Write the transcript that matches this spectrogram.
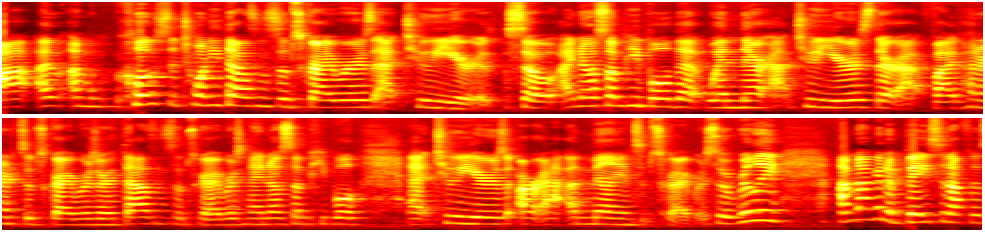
I, am close to 20,000 subscribers at two years. So I know some people that when they're at two years, they're at 500 subscribers or 1,000 subscribers. And I know some people at two years are at a million subscribers. So really, I'm not going to base it off of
